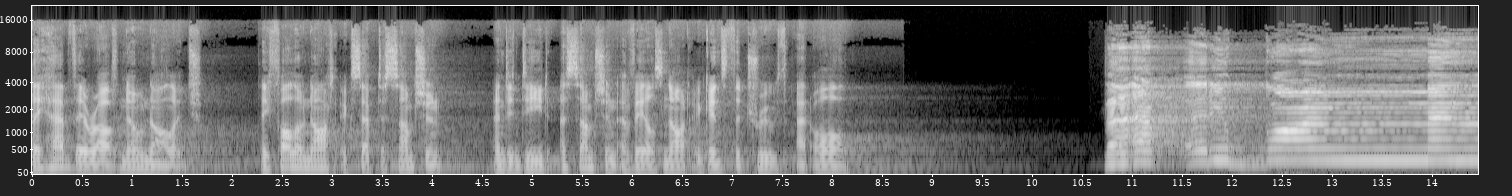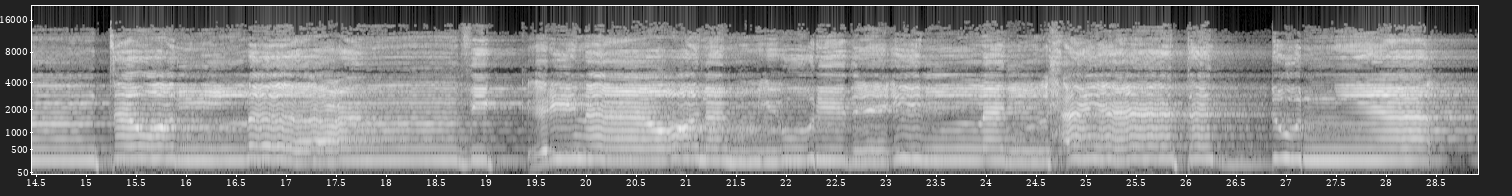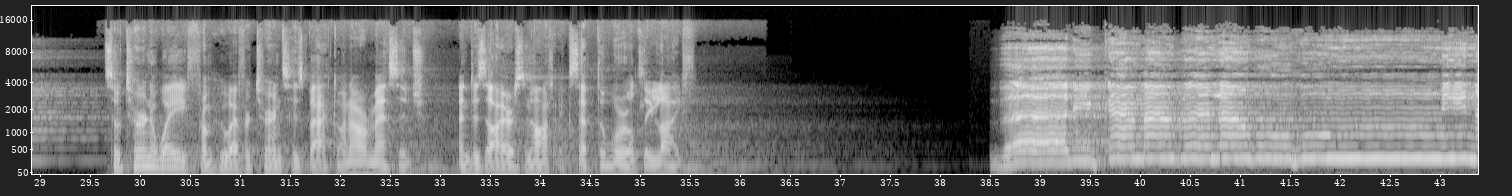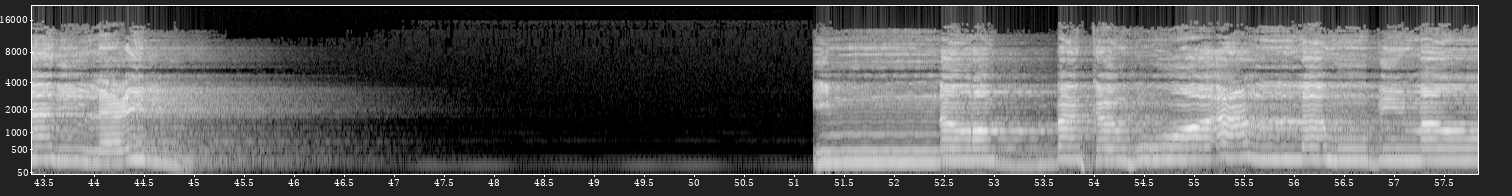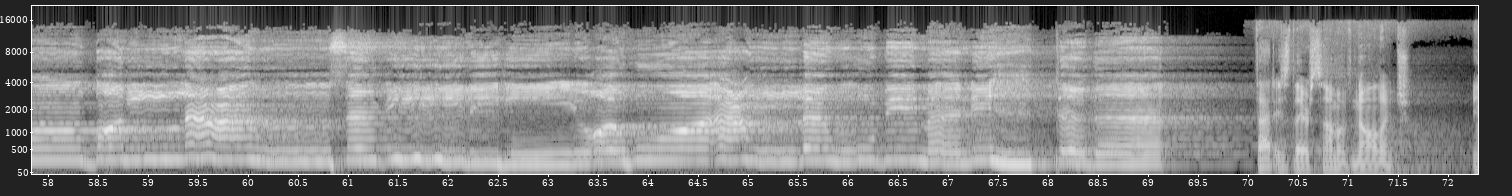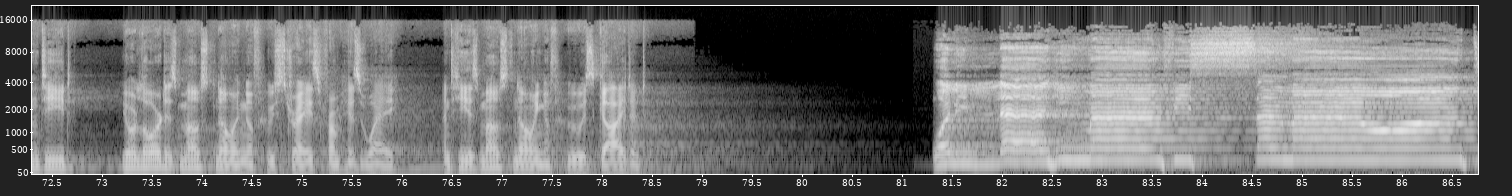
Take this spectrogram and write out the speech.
they have thereof no knowledge. They follow not except assumption, and indeed assumption avails not against the truth at all. فأعرض عن So turn away from whoever turns his back on our message and desires not except the worldly life. ذلك مبلغهم من العلم إن ربك هو That is their sum of knowledge. Indeed, your Lord is most knowing of who strays from his way, and he is most knowing of who is guided. ولله ما في السماوات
